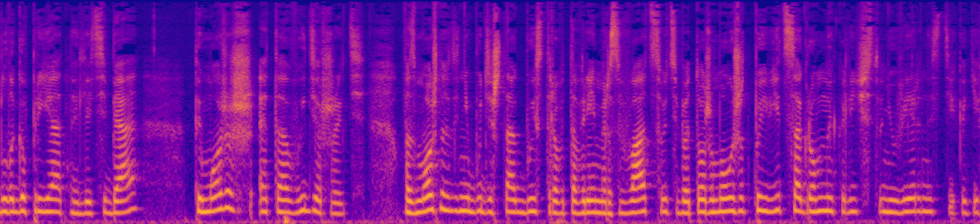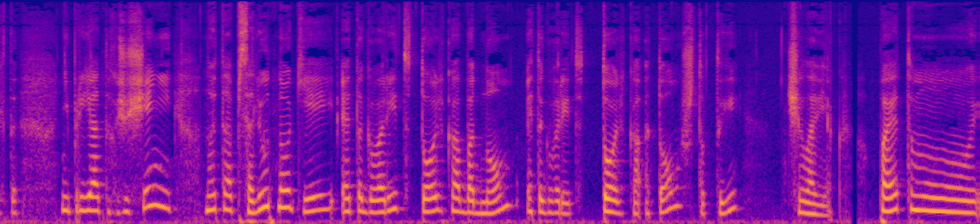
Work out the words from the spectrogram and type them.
благоприятный для тебя, ты можешь это выдержать. Возможно, ты не будешь так быстро в это время развиваться, у тебя тоже может появиться огромное количество неуверенности, каких-то неприятных ощущений, но это абсолютно окей. Это говорит только об одном, это говорит только о том, что ты человек. Поэтому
